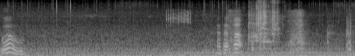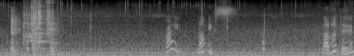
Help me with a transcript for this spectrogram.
Whoa. How about that? Right, nice. That'll do.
